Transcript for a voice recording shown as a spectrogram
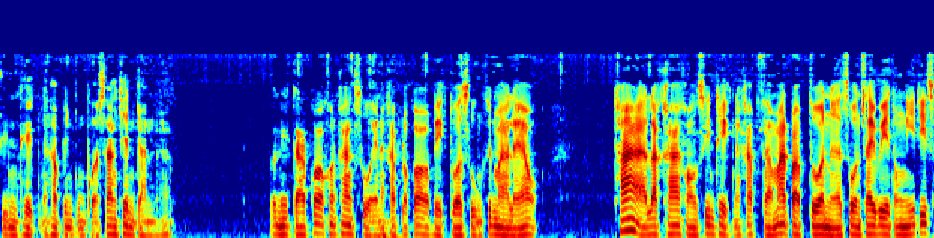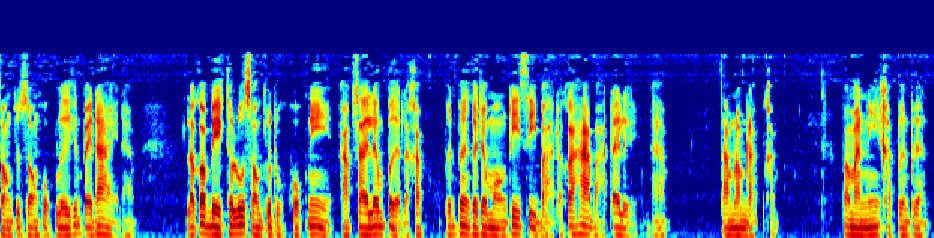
ซินเทคนะครับ เป็นกลุ่มก่อสร้างเช่นกันนะครับ ตัวนี้กราฟก็ค่อนข้างสวยนะครับ แล้วก็เบรกตัวสูงขึ้นมาแล้ว ถ้าราคาของซินเทคนะครับ สามารถปรับตัวเหนือโซนไซเวย์ตรงนี้ที่ 2.26 เลยขึ้นไปได้นะครับ แล้วก็เบรกทะลุ 2.66 นี่อัพไซด์เริ่มเปิดแล้วครับ เพื่อนๆก็จะมองที่ 4 บาทแล้วก็ 5 บาทได้เลยนะครับ ตามลำดับครับ ประมาณนี้ครับเพื่อนๆ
